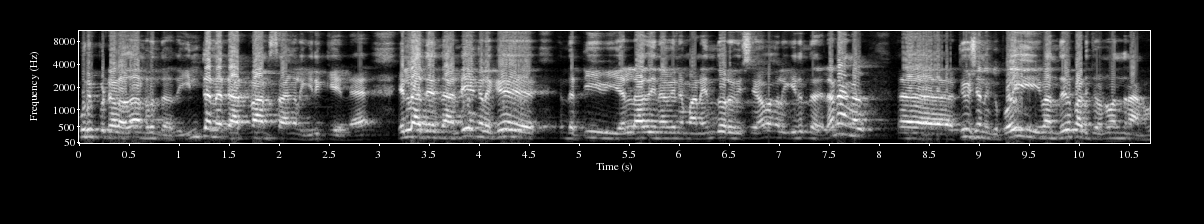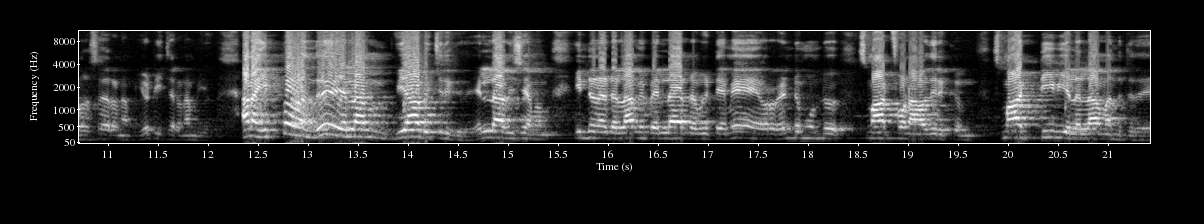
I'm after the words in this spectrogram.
குறிப்பிட்ட அளவு தான் இருந்தது இன்டர்நெட் அட்வான்ஸ் எங்களுக்கு இருக்கேல எல்லாத்தையும் தாண்டி எங்களுக்கு இந்த டிவி எல்லாத்தையும் நவீனமான எந்த ஒரு விஷயம் எங்களுக்கு இருந்ததில்லை. நாங்கள் டியூஷனுக்கு போய் வந்து படிச்சோன்னு வந்தாங்களோ ஒரு சாரை நம்பியோ டீச்சரை நம்பியோ. ஆனால் இப்போ வந்து எல்லாம் வியாபிச்சிருக்குது. எல்லா விஷயமும். இன்டர்நெட் எல்லாம் இப்போ எல்லார்ட்ட வீட்டையுமே ஒரு ரெண்டு மூன்று ஸ்மார்ட் ஃபோன் ஆகுது இருக்கும் ஸ்மார்ட் டிவிஎல் எல்லாம் வந்துட்டுது.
